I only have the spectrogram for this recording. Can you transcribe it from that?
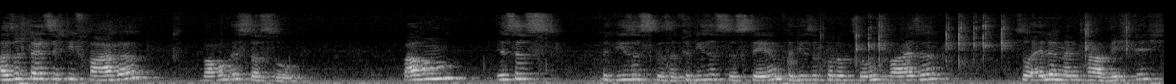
Also stellt sich die Frage, warum ist das so? Warum ist es für dieses, für dieses System, für diese Produktionsweise so elementar wichtig,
